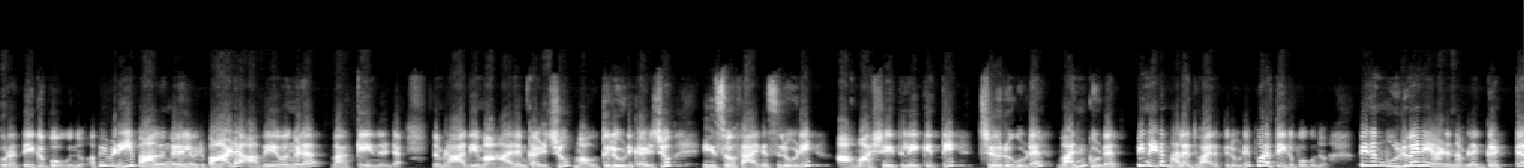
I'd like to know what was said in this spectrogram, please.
പുറത്തേക്ക് പോകുന്നു. അപ്പൊ ഇവിടെ ഈ ഭാഗങ്ങളിൽ ഒരുപാട് അവയവങ്ങൾ വർക്ക് ചെയ്യുന്നുണ്ട്. നമ്മൾ ആദ്യം ആഹാരം കഴിച്ചു മൗത്തിലൂടെ കഴിച്ചു ഈസോഫാഗസിലൂടെ ആമാശയത്തിലേക്ക് എത്തി ചെറുകുടൽ വൻകുടൽ പിന്നീട് മലദ്വാരത്തിലൂടെ പുറത്തേക്ക് പോകുന്നു. അപ്പൊ ഇത് മുഴുവനെയാണ് നമ്മൾ ഗട്ട്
